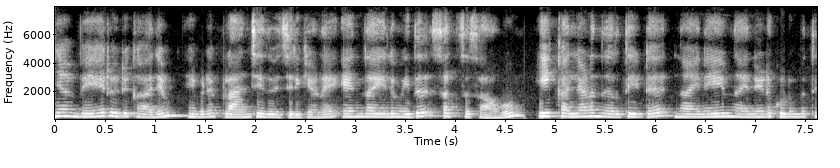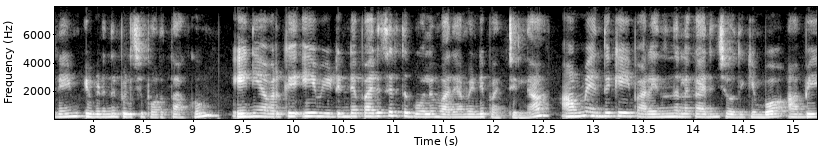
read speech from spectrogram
ഞാൻ വേറൊരു കാര്യം ഇവിടെ പ്ലാൻ ചെയ്തു വെച്ചിരിക്കുകയാണ്. എന്തായാലും ഇത് സക്സസ് ആവും. ഈ കല്യാണം നിർത്തിയിട്ട് നയനയെയും നയനയുടെ കുടുംബത്തിനെയും ഇവിടുന്ന് പിടിച്ച് പുറത്താക്കും. ഇനി അവർക്ക് ഈ വീടിന്റെ പരിസരത്ത് പോലും വരാൻ വേണ്ടി പറ്റില്ല. അമ്മ എന്തൊക്കെയാ ഈ പറയുന്നെന്നുള്ള കാര്യം ചോദിക്കുമ്പോൾ അബി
